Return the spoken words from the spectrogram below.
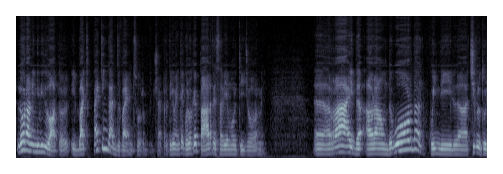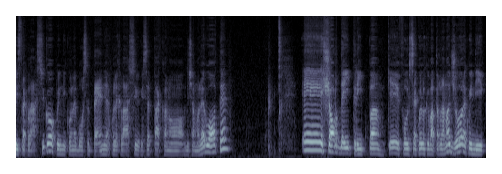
Loro hanno individuato il Bikepacking Adventure, cioè praticamente quello che parte e sta via molti giorni. Uh, ride Around the World, quindi il cicloturista classico, quindi con le borse Pannier, quelle classiche che si attaccano diciamo alle ruote, e Short Day Trip, che forse è quello che va per la maggiore, quindi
